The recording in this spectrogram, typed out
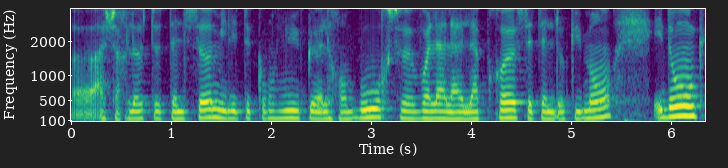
à Charlotte telle somme il était convenu qu'elle rembourse voilà la, la preuve c'est tel document. Et donc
